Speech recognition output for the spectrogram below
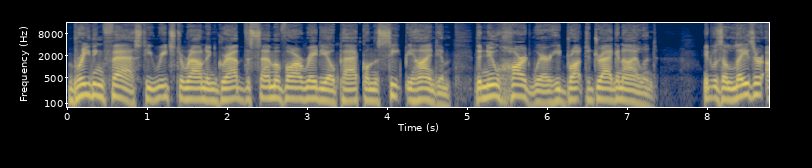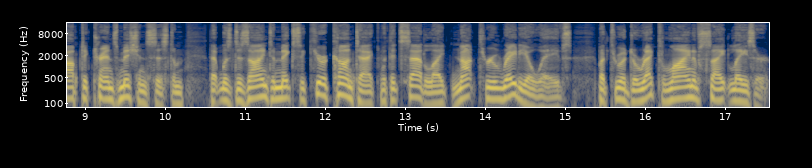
Breathing fast, he reached around and grabbed the Samovar radio pack on the seat behind him, the new hardware he'd brought to Dragon Island. It was a laser optic transmission system that was designed to make secure contact with its satellite not through radio waves, but through a direct line of sight laser.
